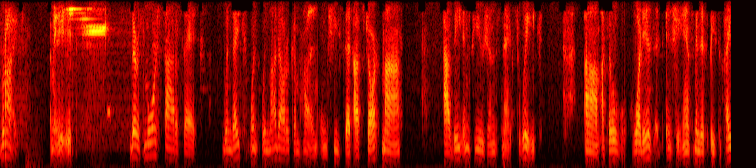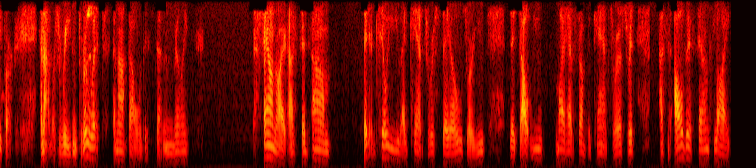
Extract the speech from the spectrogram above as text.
Right. I mean, it, it there's more side effects when they when when my daughter come home and she said I start my IV infusions next week. Um, I said, well, what is it? And she hands me this piece of paper, and I was reading through it, and I thought, well, this doesn't really sound right. I said, um, they didn't tell you you had cancerous cells, or you they thought you might have something cancerous. I said, all this sounds like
